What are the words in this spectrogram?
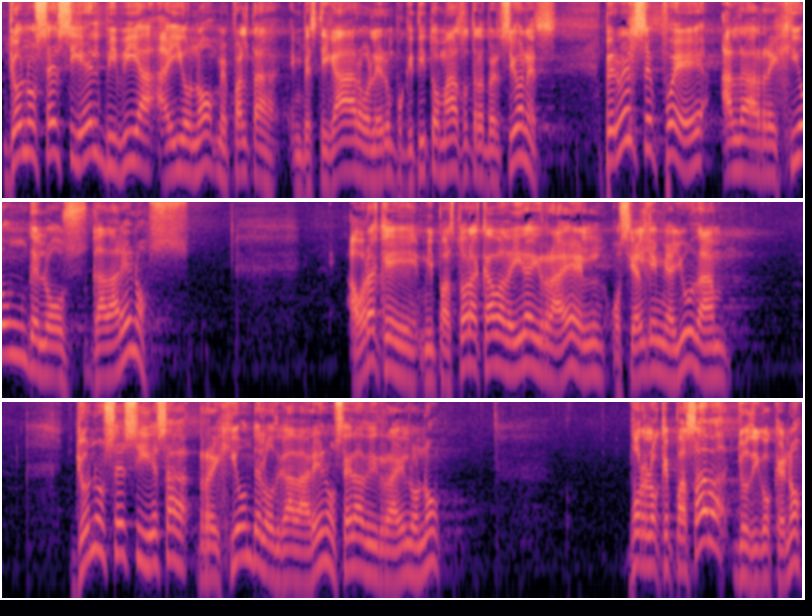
Yo no sé si él vivía ahí o no, me falta investigar o leer un poquitito más otras versiones. Pero él se fue a la región de los Gadarenos. Ahora que mi pastor acaba de ir a Israel, o si alguien me ayuda, yo no sé si esa región de los Gadarenos era de Israel o no. Por lo que pasaba, yo digo que no.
